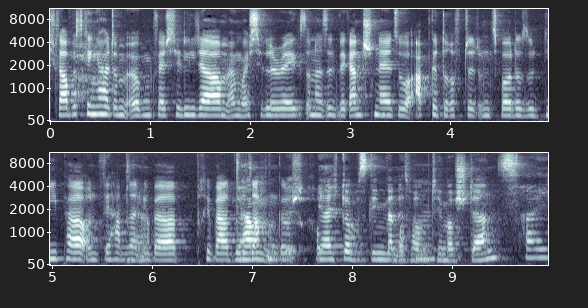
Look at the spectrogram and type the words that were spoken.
Ich glaube, es ging halt um irgendwelche Lieder, um irgendwelche Lyrics und dann sind wir ganz schnell so abgedriftet und es wurde so deeper und wir haben dann Ja. über private Wir Sachen gesprochen. ja, ich glaube, es ging dann erstmal um Thema Sternzeichen.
